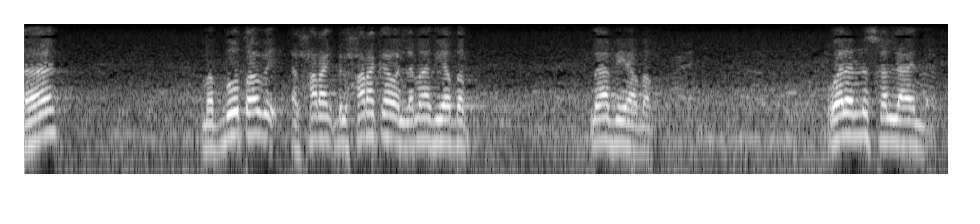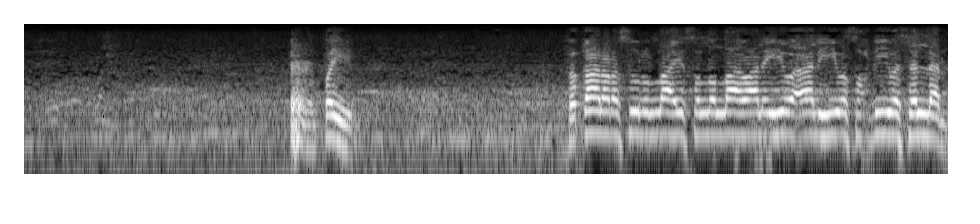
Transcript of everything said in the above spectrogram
ها؟ مضبوطة بالحركة ولا ما فيها ضبط؟ ما فيها ضبط. ولا النسخة اللي عندك. طيب. فقال رسول الله صلى الله عليه وآله وصحبه وسلم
